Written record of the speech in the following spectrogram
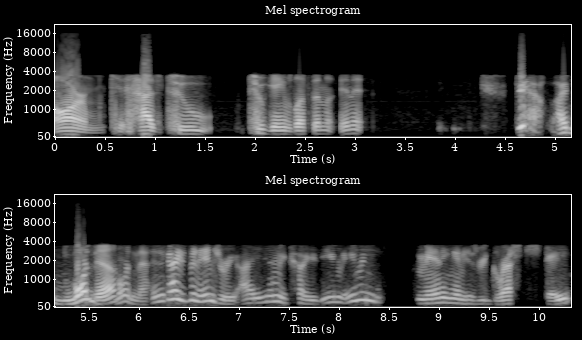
arm has two two games left in in it? Yeah, I more than Yeah? more than that. And the guy's been injury. I let me tell you, even even Manning in his regressed state,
